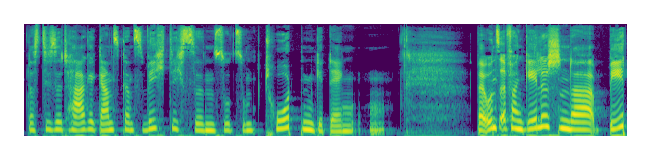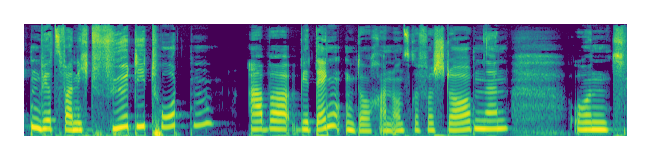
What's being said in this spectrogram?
dass diese Tage ganz, ganz wichtig sind, so zum Totengedenken. Bei uns Evangelischen, da beten wir zwar nicht für die Toten, aber wir denken doch an unsere Verstorbenen und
